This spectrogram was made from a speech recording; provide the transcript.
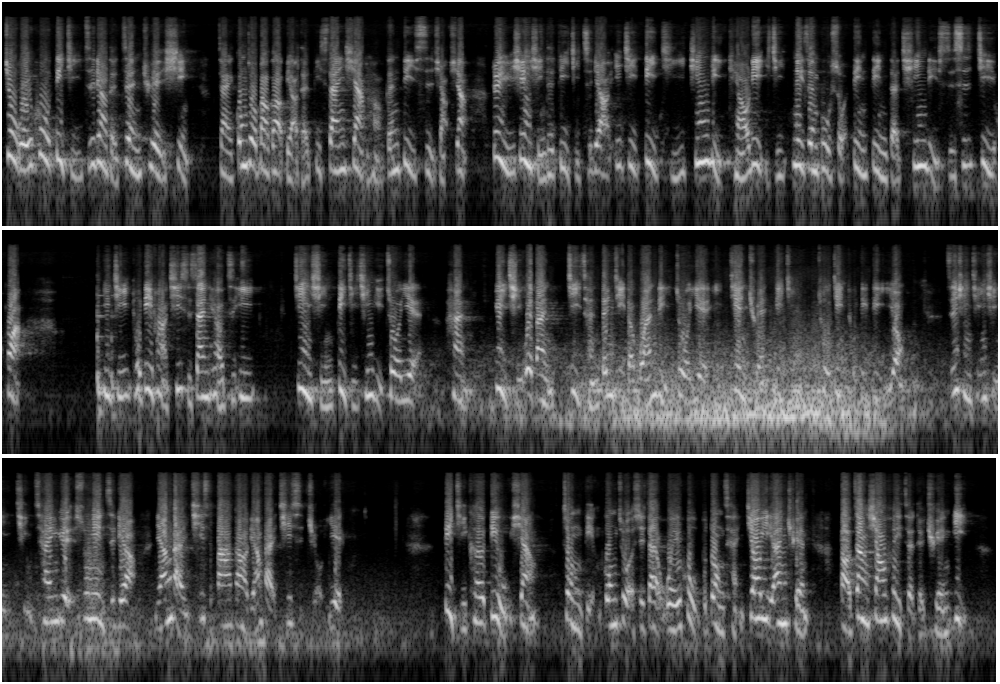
就维护地籍资料的正确性，在工作报告表的第三项哈跟第四小项对于现行的地籍资料，依据地籍清理条例以及内政部所订定的清理实施计划，以及土地法七十三条之一，进行地籍清理作业和预期未办继承登记的管理作业，以健全地籍，促进土地利用。执行情形，请参阅书面资料两百七十八到两百七十九页。地籍科第五项重点工作是在维护不动产交易安全，保障消费者的权益。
